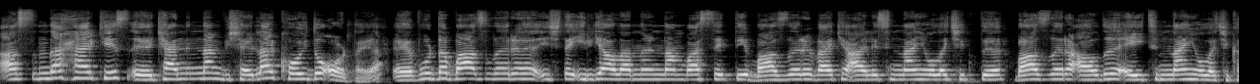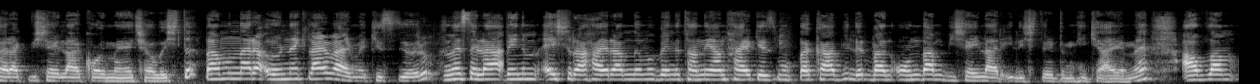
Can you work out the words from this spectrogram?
aslında herkes e, kendinden bir şeyler koydu ortaya. E, burada bazıları işte ilgi alanlarından bahsettiği, bazıları belki ailesinden yola çıktı, bazıları aldığı eğitimden yola çıkarak bir şeyler koymaya çalıştı çalıştı. Ben bunlara örnekler vermek istiyorum. Mesela benim Eşra hayranlığımı beni tanıyan herkes mutlaka bilir. Ben ondan bir şeyler iliştirdim hikayeme. Ablam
